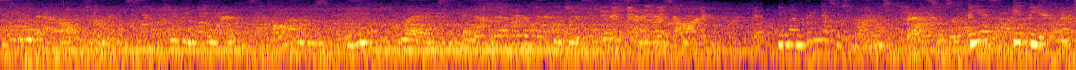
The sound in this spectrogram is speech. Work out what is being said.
seated at all times, keeping hands, arms, feet, legs, and other appendages inside. Y mantenga sus manos, brazos, pies y piernas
